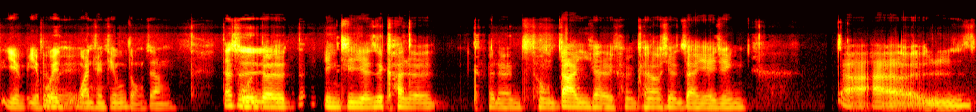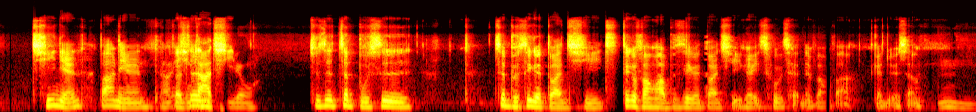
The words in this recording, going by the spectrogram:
也也不会完全听不懂这样。但是我的影集也是看了，可能从大一开始看，看到现在也已经。啊，七年八年，已经大七了。就是这不是，这不是一个短期，这个方法不是一个短期可以促成的方法，感觉上。嗯，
